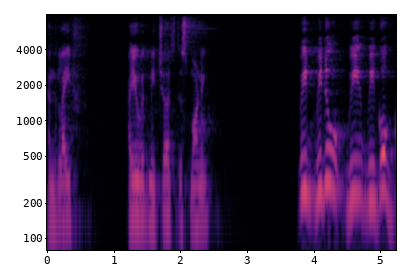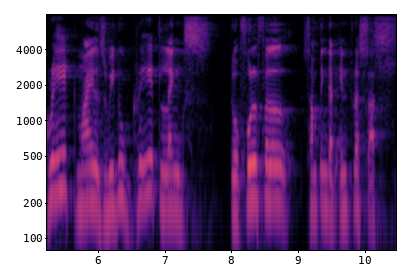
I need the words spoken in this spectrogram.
and the life. Are you with me, church, this morning? We, we do, we, we go great miles, we do great lengths to fulfill something that interests us.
